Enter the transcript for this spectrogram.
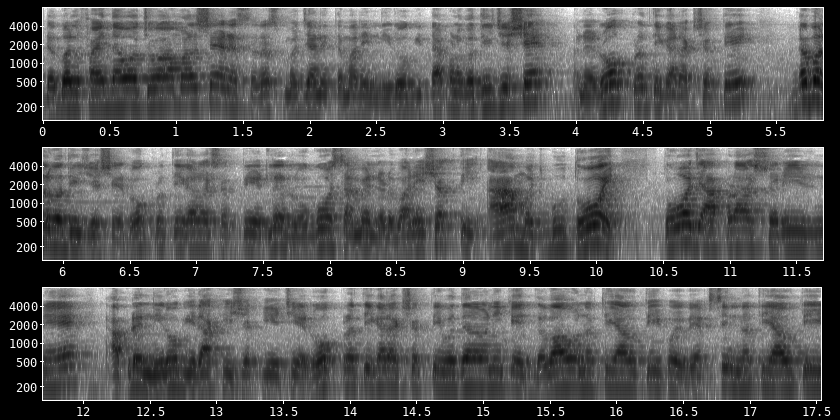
ડબલ ફાયદાઓ જોવા મળશે અને સરસ મજાની તમારી નિરોગીતા પણ વધી જશે અને રોગ પ્રતિકારક શક્તિ ડબલ વધી જશે. રોગ પ્રતિકારક શક્તિ એટલે રોગો સામે લડવાની શક્તિ આ મજબૂત હોય તો જ આપણા શરીરને આપણે નિરોગી રાખી શકીએ છીએ. રોગ પ્રતિકારક શક્તિ વધારવાની કંઈ દવાઓ નથી આવતી, કોઈ વેક્સિન નથી આવતી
